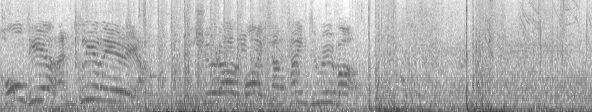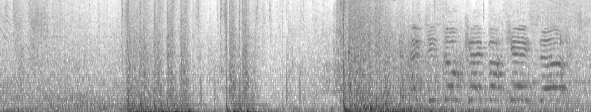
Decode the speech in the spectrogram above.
Hold here and clear the area. Be sure our boys have time to move up. Engine's okay back here, sir.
